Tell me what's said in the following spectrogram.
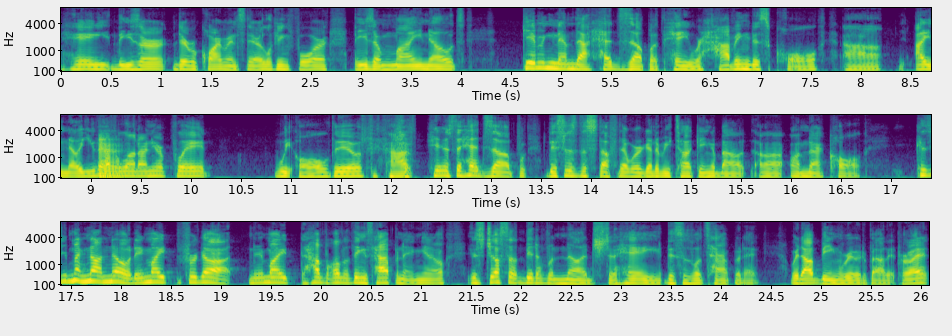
hey, these are the requirements they're looking for. These are my notes. Giving them that heads up of, hey, we're having this call. Uh, I know you have a lot on your plate. We all do. Uh, here's the heads up. This is the stuff that we're going to be talking about uh, on that call. Because you might not know. They might forgot. They might have other things happening. You know, it's just a bit of a nudge to, hey, this is what's happening, without being rude about it, right?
